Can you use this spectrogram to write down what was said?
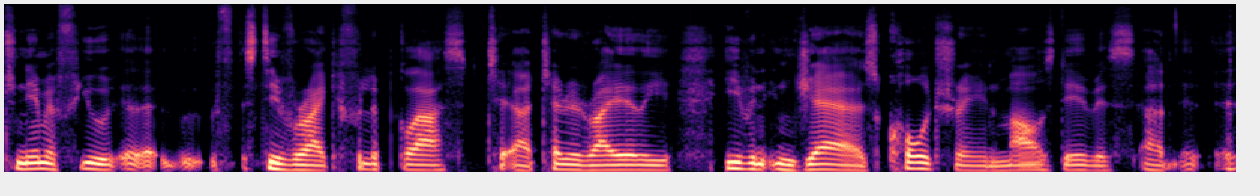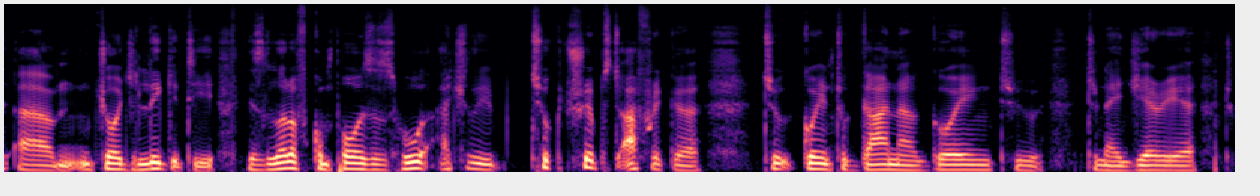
To name a few, uh, Steve Reich, Philip Glass, T- uh, Terry Riley, even in jazz, Coltrane, Miles Davis, uh, um, George Ligeti. There's a lot of composers who actually took trips to Africa, to going to Ghana, going to, to Nigeria, to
